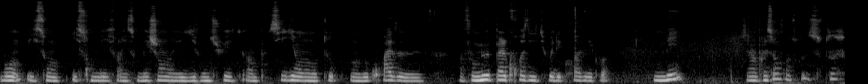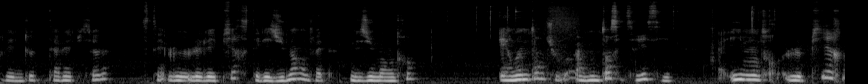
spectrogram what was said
bon ils sont ils sont enfin, ils sont méchants, ils vont tuer un peu si on, on le croise, il euh, faut mieux pas le croiser, tu vois les croiser quoi. Mais j'ai l'impression qu'on surtout sur les deux derniers épisodes, c'était le, les pires c'était les humains en fait, les humains entre eux. Et en même temps tu vois, en même temps cette série c'est il montre le pire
